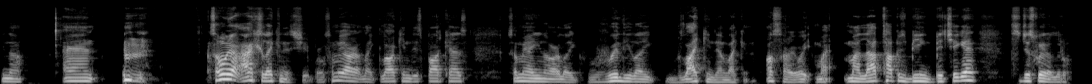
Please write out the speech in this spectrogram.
you know. And some of y'all are actually liking this shit, bro. Some of y'all are like liking this podcast. Some of y'all, you know, are like really like liking them, liking. Oh, sorry, wait, my my laptop is being bitch again, so just wait a little.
